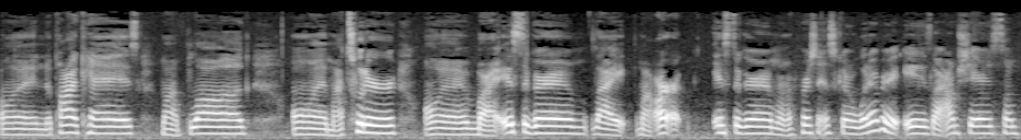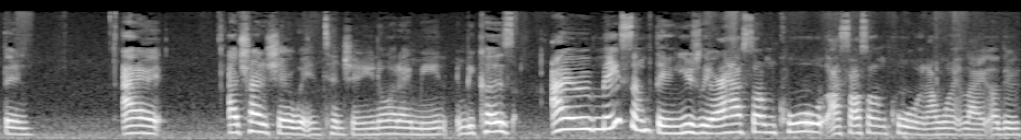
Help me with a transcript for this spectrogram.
on the podcast, my blog, on my Twitter, on my Instagram, like my art Instagram or my personal Instagram, whatever it is, like I'm sharing something I I try to share with intention, you know what I mean? And because I made something usually or I have something cool, I saw something cool and I want like other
